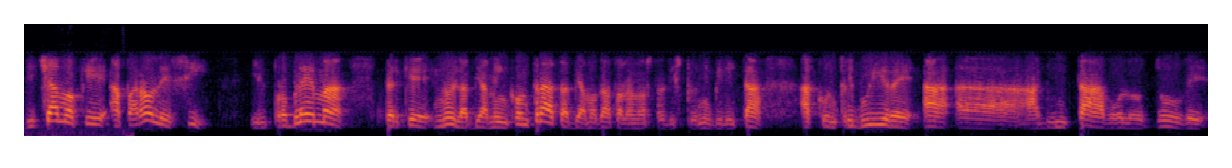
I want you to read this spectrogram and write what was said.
diciamo che a parole sì, il problema perché noi l'abbiamo incontrato, abbiamo dato la nostra disponibilità a contribuire a- a- ad un tavolo dove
